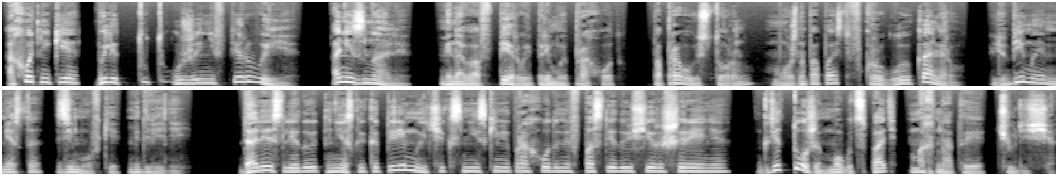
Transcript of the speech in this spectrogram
Охотники были тут уже не впервые. Они знали, миновав первый прямой проход, по правую сторону можно попасть в круглую камеру, любимое место зимовки медведей. Далее следует несколько перемычек с низкими проходами в последующие расширения, где тоже могут спать мохнатые чудища.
